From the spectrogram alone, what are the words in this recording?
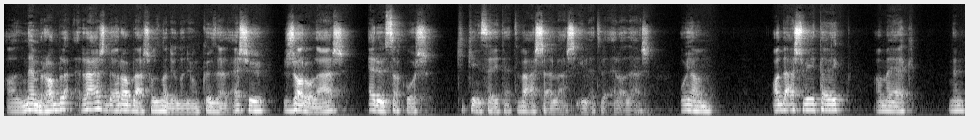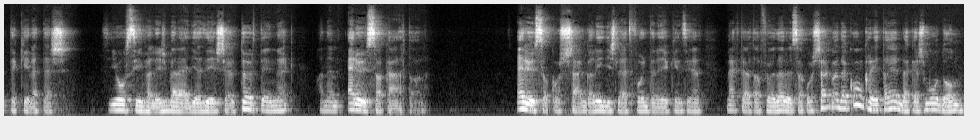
a nem rablás, de a rabláshoz nagyon-nagyon közel eső, zsarolás, erőszakos, kikényszerített vásárlás, illetve eladás. Olyan adásvételek, amelyek nem tökéletes jó szívvel és beleegyezéssel történnek, hanem erőszak által. Erőszakossággal, így is lehet fordítani egyébként szépen megtelt a föld erőszakossággal, de konkrétan érdekes módon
